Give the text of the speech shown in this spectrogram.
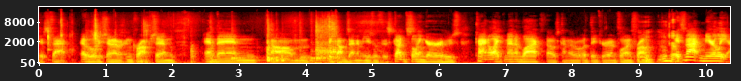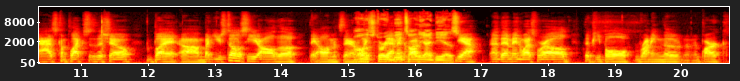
just that evolution of, and corruption, and then um, becomes enemies with this gunslinger who's kind of like Men in Black. That was kind of what they drew influence from. Hmm, okay. It's not nearly as complex as the show, but um, but you still see all the the elements there. All like, the story beats, all the ideas. yeah, and them in Westworld, the people running the park.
